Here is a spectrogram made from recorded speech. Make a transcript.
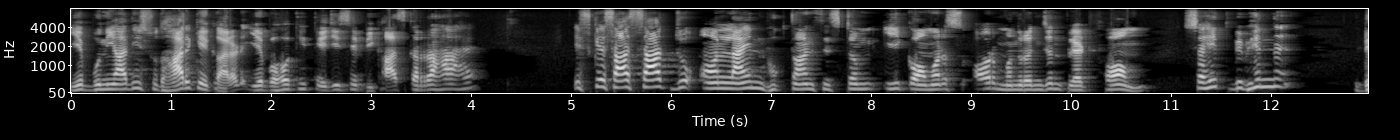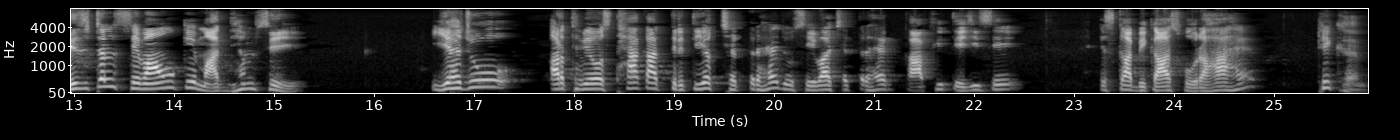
ये बुनियादी सुधार के कारण ये बहुत ही तेज़ी से विकास कर रहा है। इसके साथ साथ जो ऑनलाइन भुगतान सिस्टम ई कॉमर्स और मनोरंजन प्लेटफॉर्म सहित विभिन्न डिजिटल सेवाओं के माध्यम से यह जो अर्थव्यवस्था का तृतीय क्षेत्र है, जो सेवा क्षेत्र है, काफ़ी तेज़ी से इसका विकास हो रहा है। ठीक है।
